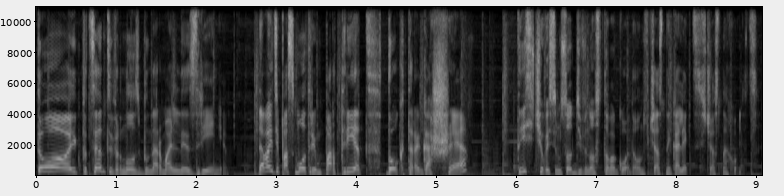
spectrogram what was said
то и к пациенту вернулось бы нормальное зрение. Давайте посмотрим портрет доктора Гаше 1890 года. Он в частной коллекции сейчас находится.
